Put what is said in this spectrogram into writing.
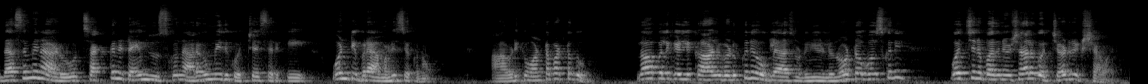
దశమి నాడు చక్కని టైం చూసుకుని అరగు మీదకి వచ్చేసరికి ఒంటి బ్రాహ్మడి శకునం. ఆవిడికి వంట పట్టదు. లోపలికి వెళ్ళి కాళ్ళు కడుక్కుని ఓ గ్లాసుడు నీళ్ళు నోట్లో పోసుకుని వచ్చిన పది నిమిషాలకు వచ్చాడు రిక్షావాడు.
